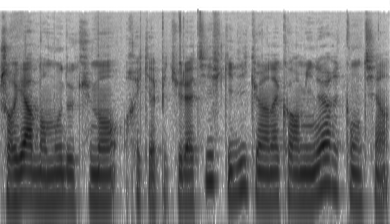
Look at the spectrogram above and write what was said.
je regarde dans mon document récapitulatif qui dit qu'un accord mineur, il contient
